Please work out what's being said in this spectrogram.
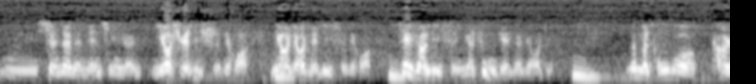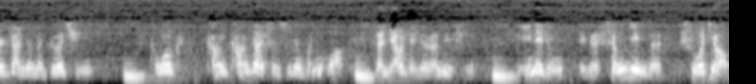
嗯，现在的年轻人，你要学历史的话，你要了解历史的话，嗯，这段历史应该重点的了解。嗯，那么通过抗日战争的歌曲，嗯，通过抗抗战时期的文化，嗯，来了解这段历史，嗯，比那种这个生硬的。说教，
